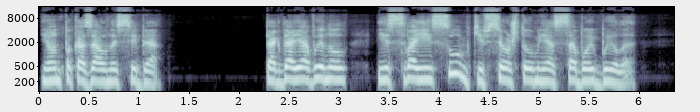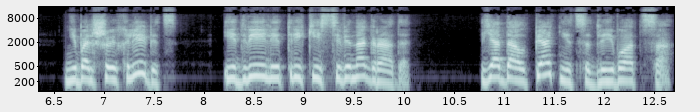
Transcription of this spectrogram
И он показал на себя. Тогда я вынул из своей сумки все, что у меня с собой было. Небольшой хлебец и две или три кисти винограда. Я дал пятнице для его отца.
